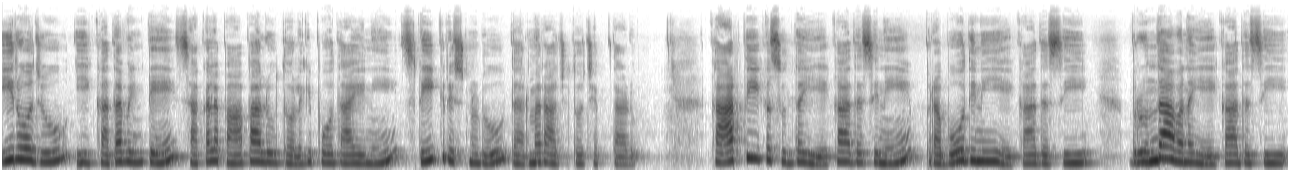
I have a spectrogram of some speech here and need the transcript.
ఈరోజు ఈ కథ వింటే సకల పాపాలు తొలగిపోతాయని శ్రీకృష్ణుడు ధర్మరాజుతో చెప్తాడు. కార్తీక శుద్ధ ఏకాదశినే ప్రబోధిని ఏకాదశి బృందావన ఏకాదశి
